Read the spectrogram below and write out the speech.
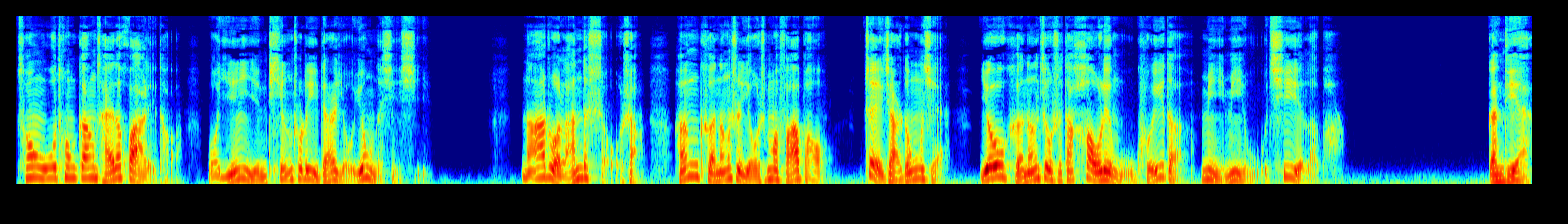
从吴通刚才的话里头，我隐隐听出了一点有用的信息。那若兰的手上很可能是有什么法宝，这件东西有可能就是他号令五魁的秘密武器了吧？干爹，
